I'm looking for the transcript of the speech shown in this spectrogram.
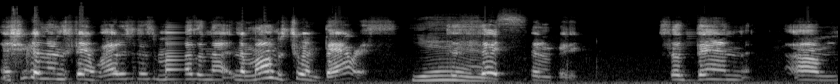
and she couldn't understand why does this mother not. And the mom was too embarrassed yes. to say anything. So then um,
